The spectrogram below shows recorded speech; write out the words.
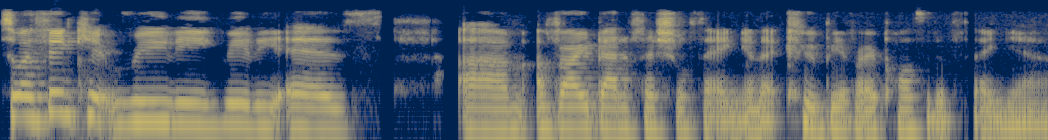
So I think it really, really is um, a very beneficial thing, and it could be a very positive thing. Yeah.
